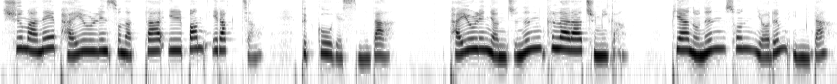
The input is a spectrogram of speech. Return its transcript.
슈만의 바이올린 소나타 1번 1악장 듣고 오겠습니다. 바이올린 연주는 클라라 주미강, 피아노는 손여름입니다.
